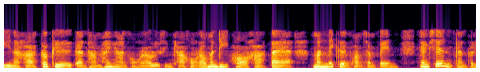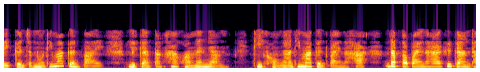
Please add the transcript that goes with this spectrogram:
ดีนะคะ ก็คือการทำให้งานของเราหรือสินค้าของเรามันดีพอค่ะ แต่มันไม่เกินความจำเป็น อย่างเช่น การผลิตเกินจำนวนที่มากเกินไป หรือการตั้งค่าความแม่นยำที่ของงานที่มากเกินไปนะคะ อันดับต่อไปนะคะคือการท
